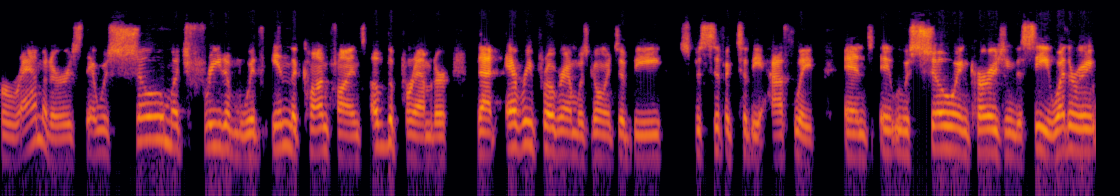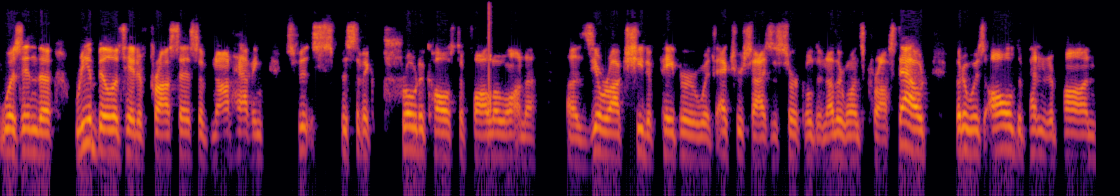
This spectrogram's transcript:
parameters, there was so much freedom within the confines of the parameter that every program was going to be specific to the athlete. And it was so encouraging to see whether it was in the rehabilitative process of not having spe- specific protocols to follow on a, a Xerox sheet of paper with exercises circled and other ones crossed out, but it was all dependent upon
